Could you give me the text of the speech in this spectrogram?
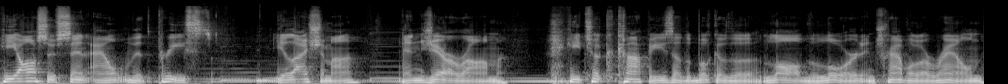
He also sent out the priests Elishama and Jehoram. He took copies of the book of the law of the Lord and traveled around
